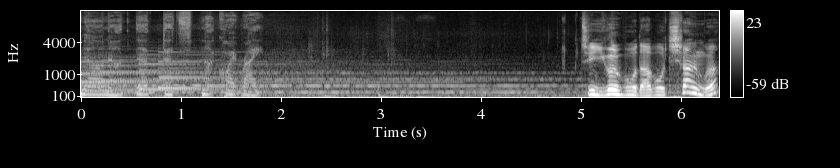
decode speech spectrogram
No, no, that that's not quite right. 지금 이걸 보고 나보고 치라는 거야?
